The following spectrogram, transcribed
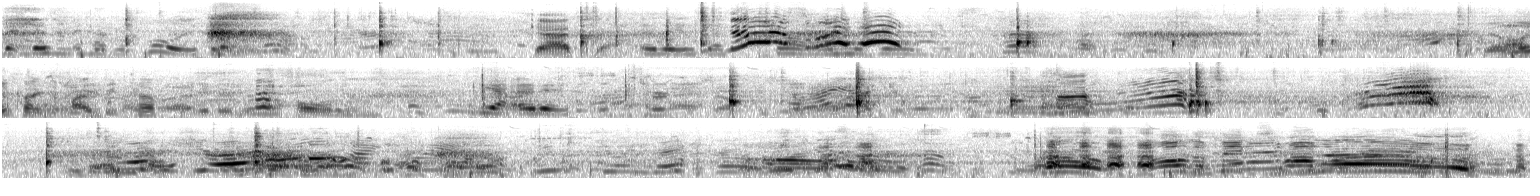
that doesn't have a hole is in south. Gotcha. It is that's fine. It looks like it might be tough to get it in the hole. Then. Yeah, it is. Oh, the big swamperoo!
